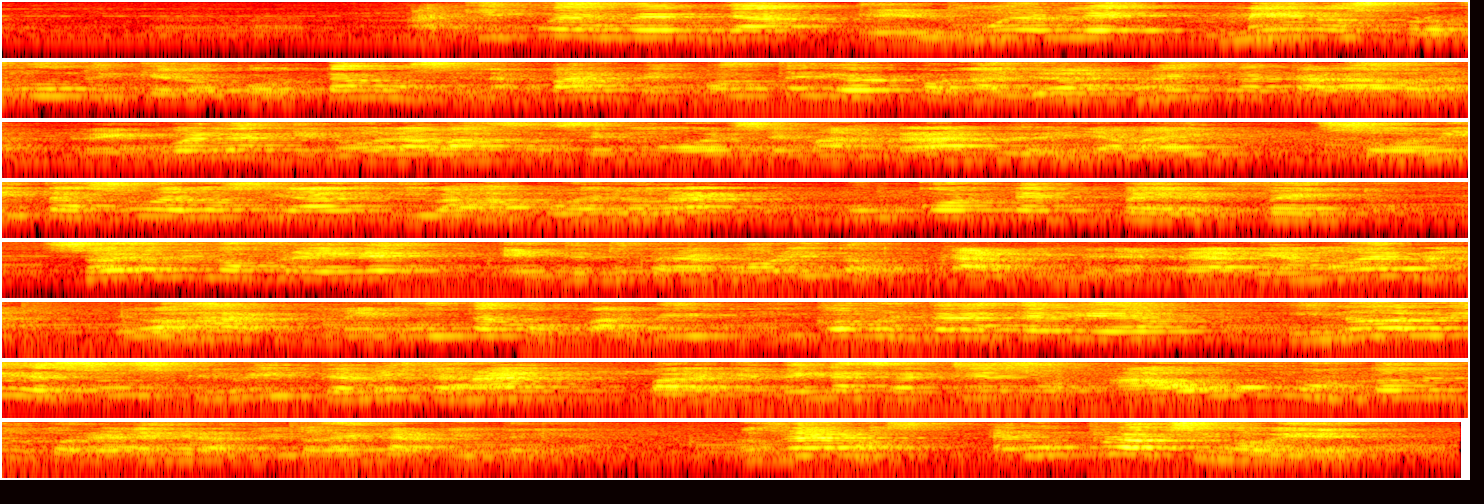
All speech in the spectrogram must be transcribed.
Aquí puedes ver ya el mueble menos profundo y que lo cortamos en la parte posterior con la ayuda de nuestra caladora. Recuerda que no la vas a hacer moverse más rápido, ya va a ir solita a su velocidad y vas a poder lograr un corte perfecto. Soy Domingo Freire, este es tu canal favorito, Carpintería Creativa Moderna. Te vas a dar me gusta, compartir y comentar este video y no olvides suscribirte a mi canal para que tengas acceso a un montón de tutoriales gratuitos de carpintería. Nos vemos en un próximo video.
